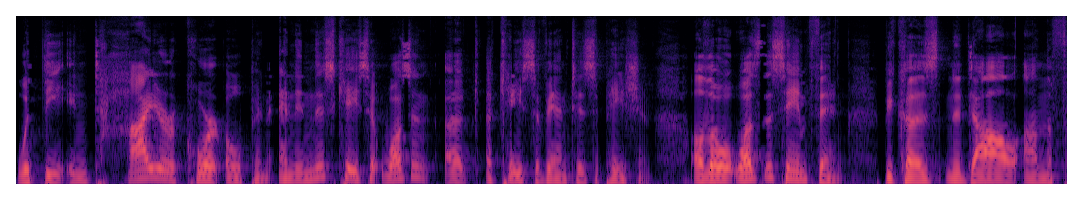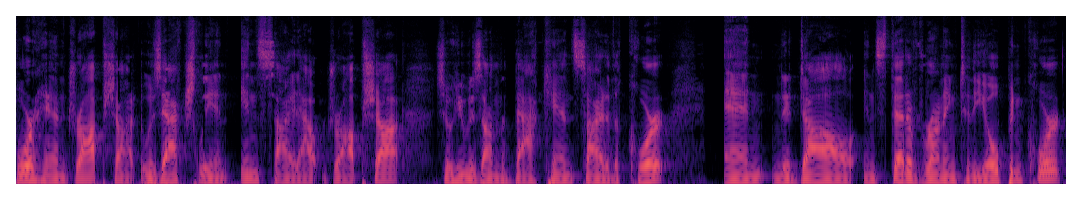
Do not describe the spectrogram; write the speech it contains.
with the entire court open. And in this case, it wasn't a, a, case of anticipation, although it was the same thing because Nadal on the forehand drop shot, it was actually an inside out drop shot. So he was on the backhand side of the court. And Nadal, instead of running to the open court,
